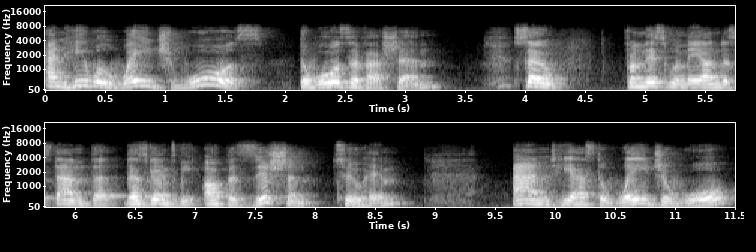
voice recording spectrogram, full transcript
and he will wage wars, the wars of Hashem. So, from this, we may understand that there's going to be opposition to him, and he has to wage a war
